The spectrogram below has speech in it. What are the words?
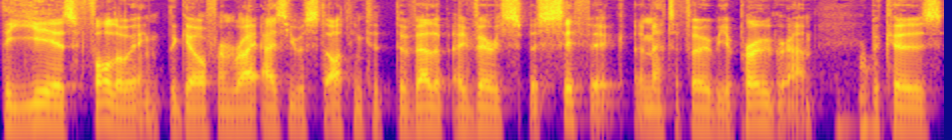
the years following the girlfriend, right, as you were starting to develop a very specific emetophobia program? Because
